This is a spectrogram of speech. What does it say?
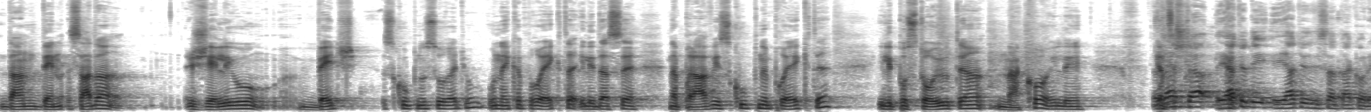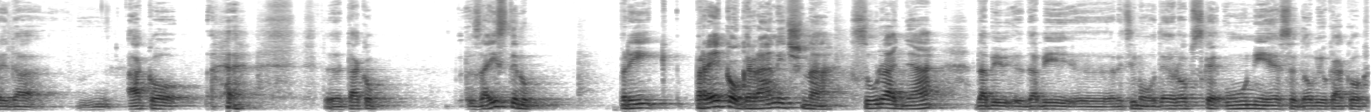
dan den, sada želio več skupnu suradnju u neka projekta ili da se napravi skupne projekte ili postoju te nako ili Znaš šta, ja ti, ja ti sad tako reći da ako tako za istinu pri, prekogranična suradnja da bi, da bi e, recimo od Europske unije se dobio kako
